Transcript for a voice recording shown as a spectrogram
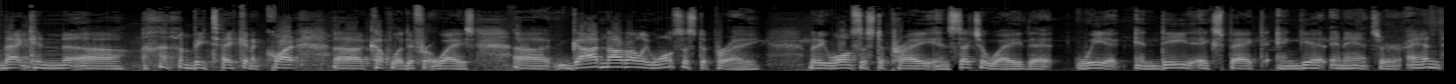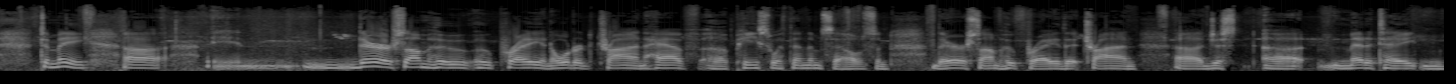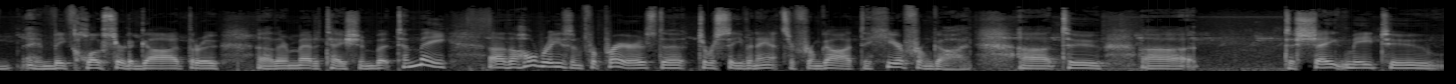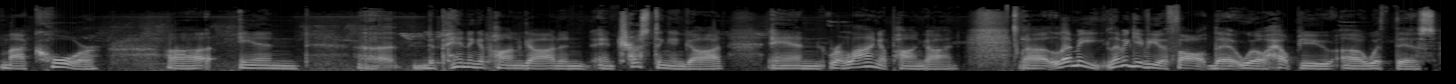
that can uh, be taken a quite a uh, couple of different ways. Uh, God not only wants us to pray, but He wants us to pray in such a way that we indeed expect and get an answer. And to me, uh, there are some who, who pray in order to try and have uh, peace within themselves, and there are some who pray that try and uh, just uh, meditate and, and be closer to God through uh, their meditation. But to me, uh, the whole reason for prayer is to, to receive an answer from God, to hear from God, uh, to to shake me to my core in uh, depending upon God and, and trusting in God and relying upon God. Uh, let me let me give you a thought that will help you uh, with this.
